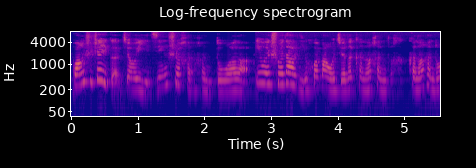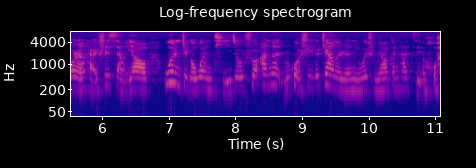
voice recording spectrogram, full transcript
光是这个就已经是很很多了。因为说到离婚嘛，我觉得可能很可能很多人还是想要问这个问题，就是说啊，那如果是一个这样的人，你为什么要跟他结婚？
